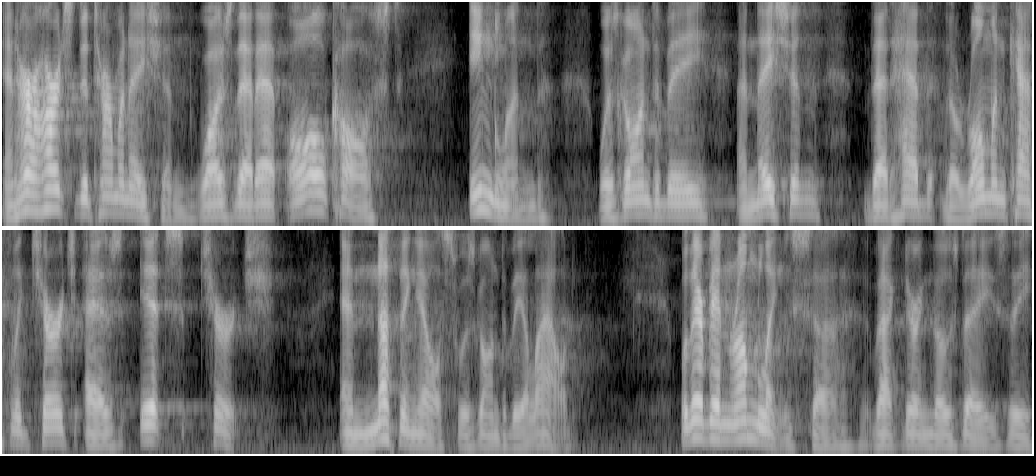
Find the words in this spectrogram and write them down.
And her heart's determination was that at all cost England was going to be a nation that had the Roman Catholic Church as its church, and nothing else was going to be allowed. Well, there have been rumblings uh, back during those days. The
